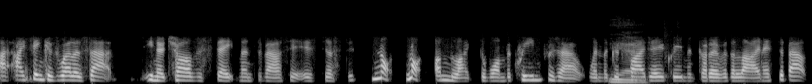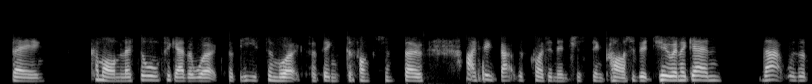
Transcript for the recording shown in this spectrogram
I, I think as well as that, you know, Charles's statement about it is just it's not not unlike the one the Queen put out when the Good yeah. Friday Agreement got over the line. It's about saying come on, let's all together work for peace and work for things to function. So I think that was quite an interesting part of it too. And again, that was a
